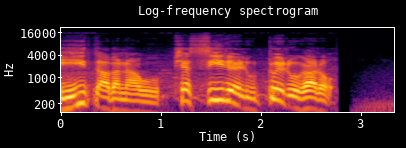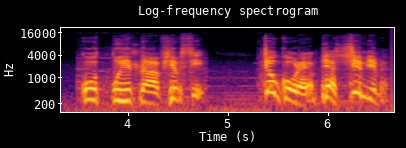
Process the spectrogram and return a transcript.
အကြီးတာဒနာကိုဖျက်ဆီးတယ်လူတွေ့လို့ကတော့ကိုသွေးသားဖြစ်စီကျုပ်ကိုယ်တိုင်အပြတ်ရှင်းပြမယ်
